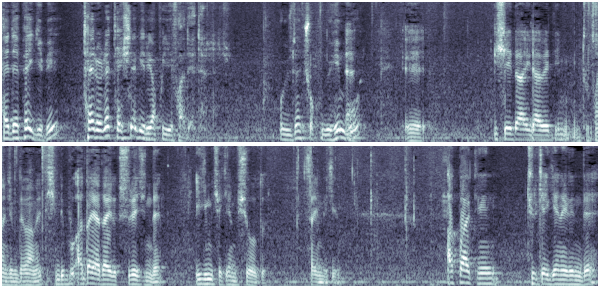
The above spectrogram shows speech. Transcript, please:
HDP gibi teröre teşne bir yapıyı ifade ederler. O yüzden çok mühim bu. Ee, bir şey daha ilave edeyim. Tufancığım devam et. Şimdi bu aday adaylık sürecinde ilgimi çeken bir şey oldu Sayın Vekilim. AK Parti'nin Türkiye genelinde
